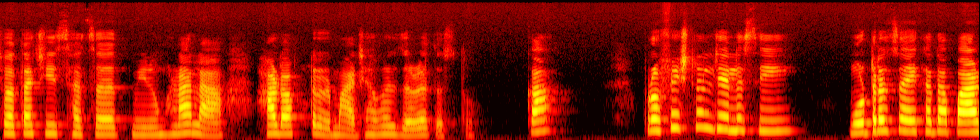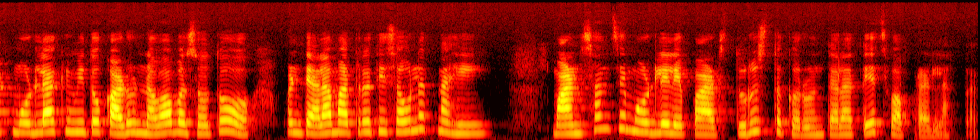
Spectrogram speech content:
स्वतःचीच हसत मिनू म्हणाला हा डॉक्टर माझ्यावर जळत असतो. का? प्रोफेशनल जेलसी मोटरचा एखादा पार्ट मोडला की मी तो काढून नवा बसवतो पण त्याला मात्र ती सवलत नाही. माणसांचे मोडलेले पार्ट्स दुरुस्त करून त्याला तेच वापरायला लागतात.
